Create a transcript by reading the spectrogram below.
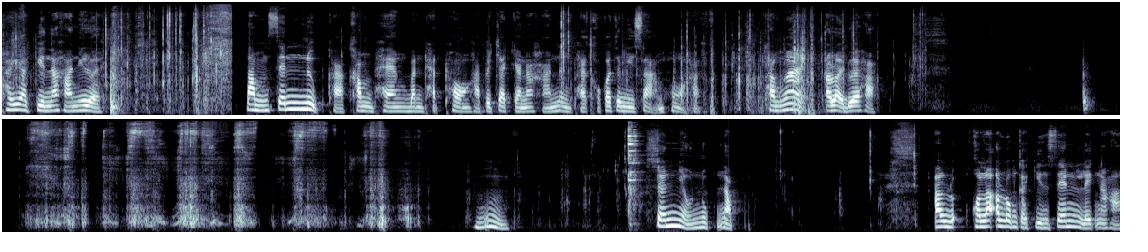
ใครอยากกินนะคะนี่เลยตำเส้นหนึบค่ะคำแพงบรรทัดทองค่ะ ไปจัดกันนะคะหนึ่งแพ็คเขาก็จะมีสามห่อค่ะทำง่ายอร่อยด้วยค่ะ อืมเส้นเหนียวหนุบหนับอารมณ์คนละอารมณ์กับกินเส้นเล็กนะคะ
